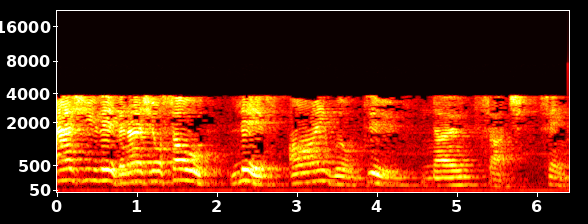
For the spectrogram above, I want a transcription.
As you live and as your soul lives, I will do no such thing.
